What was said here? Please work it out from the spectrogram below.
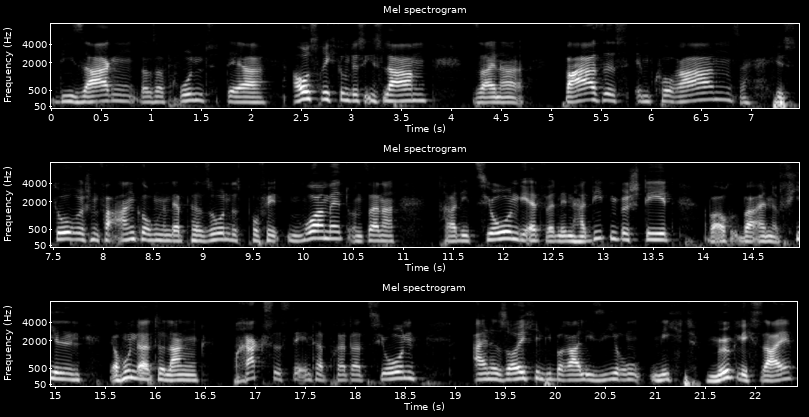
die sagen, dass aufgrund der Ausrichtung des Islam, seiner Basis im Koran, seiner historischen Verankerung in der Person des Propheten Mohammed und seiner Tradition, die etwa in den Hadithen besteht, aber auch über eine vielen Jahrhunderte lange Praxis der Interpretation, eine solche Liberalisierung nicht möglich sei,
